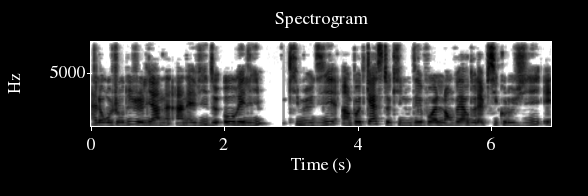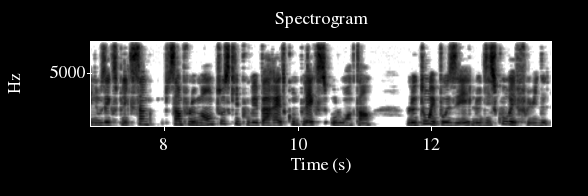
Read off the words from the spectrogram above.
Alors aujourd'hui, je lis un avis de Aurélie qui me dit un podcast qui nous dévoile l'envers de la psychologie et nous explique sim- simplement tout ce qui pouvait paraître complexe ou lointain. Le ton est posé, le discours est fluide.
